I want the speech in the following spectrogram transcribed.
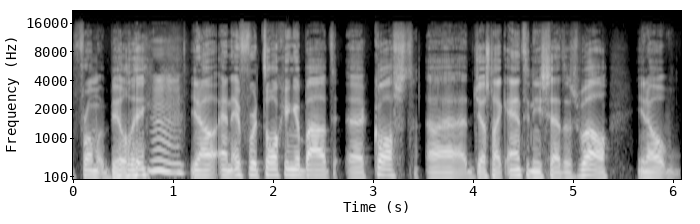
from a building, you know, and if we're talking about uh, cost, uh, just like Antony said as well, you know,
